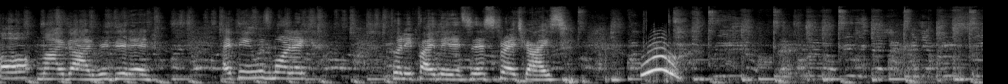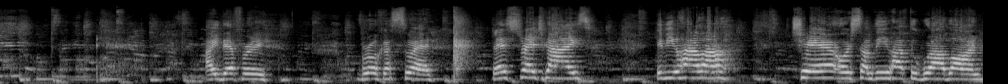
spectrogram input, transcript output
Oh my God, we did it. I think it was more like 25 minutes. Let's stretch, guys. Woo! I definitely broke a sweat. Let's stretch, guys. If you have a chair or something you have to grab on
